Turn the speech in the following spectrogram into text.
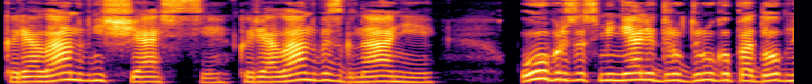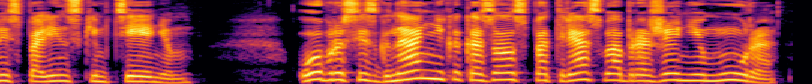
Кориолан в несчастье, Кориолан в изгнании. Образы сменяли друг друга подобно исполинским теням. Образ изгнанника, казалось, потряс воображение Мура —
